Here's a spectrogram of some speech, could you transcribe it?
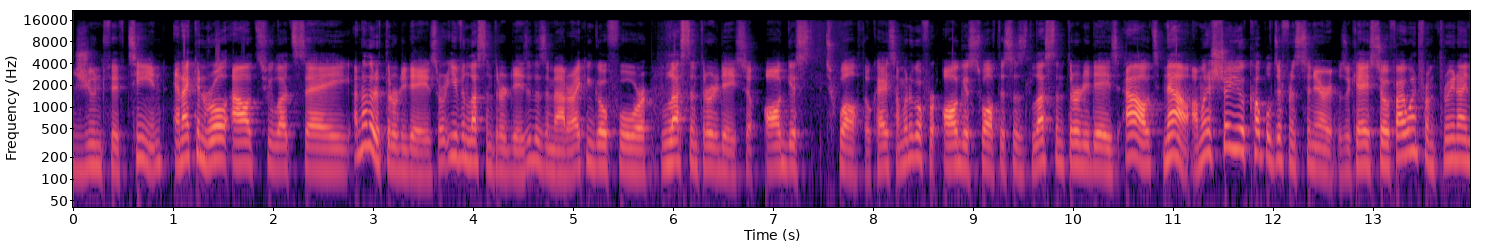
June 15. And I can roll out to, let's say, another 30 days or even less than 30 days. It doesn't matter. I can go for less than 30 days. So August 12th. Okay. So I'm going to go for August 12th. This is less than 30 days out. Now I'm going to show you a couple different scenarios. Okay. So if I went from 397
